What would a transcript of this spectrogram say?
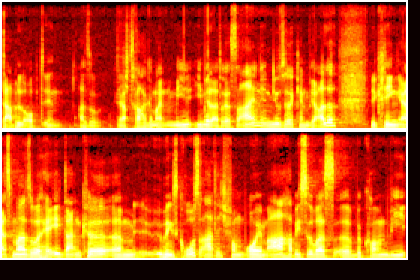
Double Opt-in. Also ja. ich trage meine E-Mail-Adresse ein in den Newsletter, kennen wir alle. Wir kriegen erstmal so, hey, danke. Ähm, übrigens großartig, vom OMA habe ich sowas äh, bekommen wie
